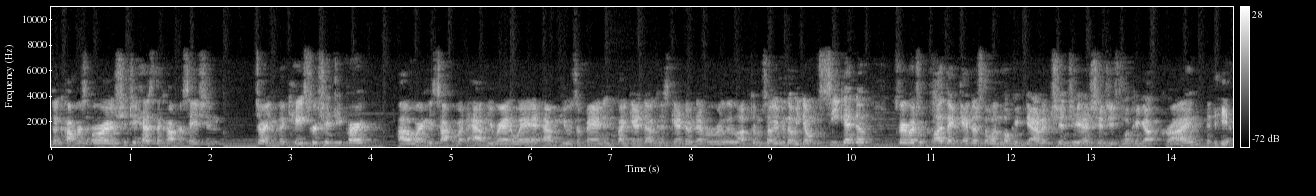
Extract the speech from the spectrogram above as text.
the convers, or Shinji has the conversation during the case for Shinji part, uh, where he's talking about how he ran away and how he was abandoned by Gendo because Gendo never really loved him. So even though we don't see Gendo, it's very much implied that Gendo's the one looking down at Shinji as Shinji's looking up crying. yeah.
